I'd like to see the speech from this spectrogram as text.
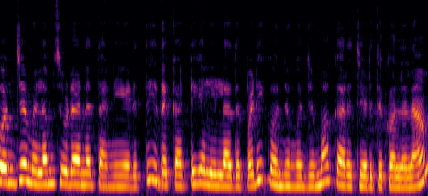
கொஞ்சம் இளம் சூடான தண்ணி எடுத்து இதை கட்டிகள் இல்லாதபடி கொஞ்சம் கொஞ்சமாக கரைச்சி எடுத்துக்கொள்ளலாம்.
